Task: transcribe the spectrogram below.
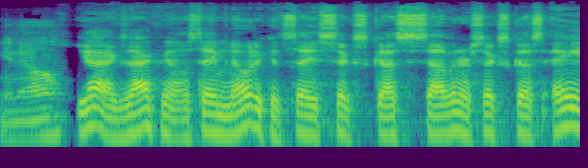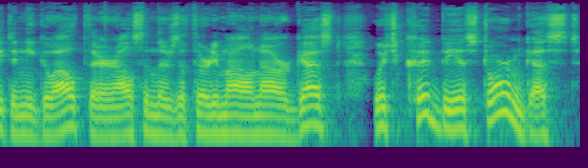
you know? Yeah, exactly. On the same note, it could say six gust seven or six gust eight, and you go out there, and all of a sudden there's a 30 mile an hour gust, which could be a storm gust,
